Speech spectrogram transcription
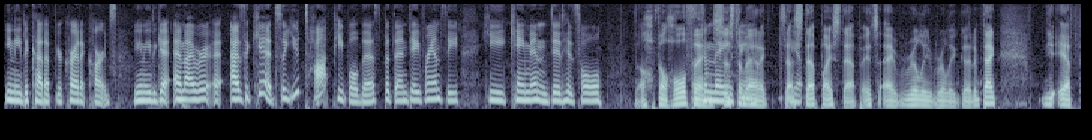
you need to cut up your credit cards. You need to get. And I re, as a kid, so you taught people this. But then Dave Ramsey, he came in and did his whole. the, the whole thing, systematic, Yep. step by step. It's a really, really good. In fact, if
